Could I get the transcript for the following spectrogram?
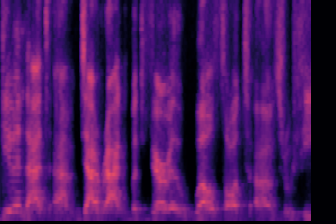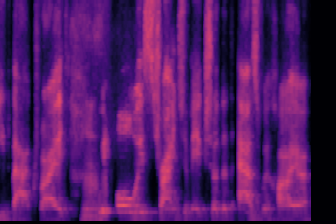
given that um, direct but very well thought uh, through feedback right mm. we're always trying to make sure that as we hire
